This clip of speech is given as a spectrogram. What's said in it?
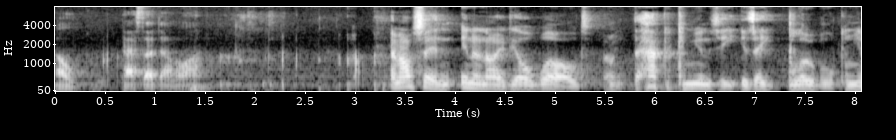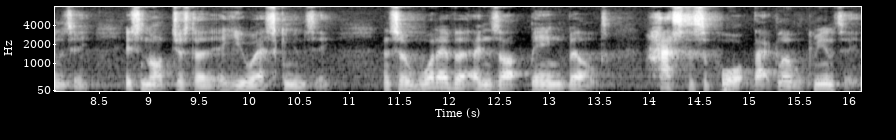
i'll pass that down the line And I'll say, in, in an ideal world, I mean, the hacker community is a global community. It's not just a, a US community. And so whatever ends up being built has to support that global community.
